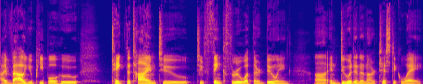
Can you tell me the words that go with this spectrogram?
I value people who take the time to to think through what they're doing uh, and do it in an artistic way.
